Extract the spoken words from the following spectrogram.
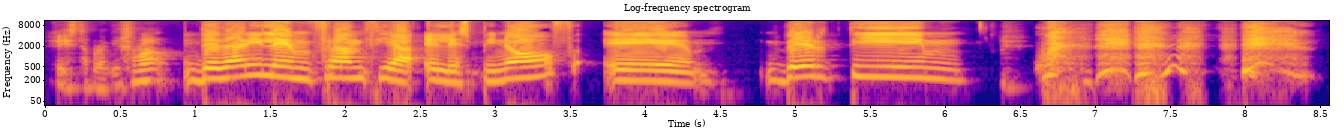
Está por aquí, Gemma. De Daryl en Francia, el spin-off. Eh, Bertie.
